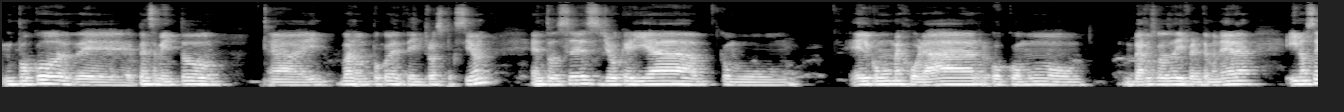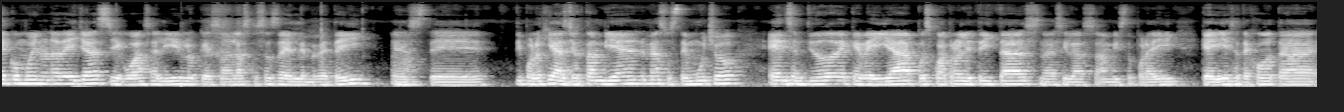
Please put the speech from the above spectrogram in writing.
un poco de pensamiento, ah, y, bueno, un poco de, de introspección. Entonces yo quería como el cómo mejorar o cómo ver las cosas de diferente manera. Y no sé cómo en una de ellas llegó a salir lo que son las cosas del MBTI, este, tipologías. Yo también me asusté mucho en sentido de que veía pues cuatro letritas, no sé si las han visto por ahí, que ISTJ,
